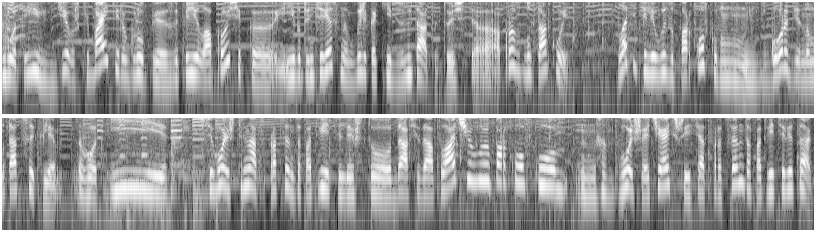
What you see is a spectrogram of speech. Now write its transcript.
Вот, и девушки-байкеры в группе запилила опросик, э, и вот интересно были какие результаты. То есть э, опрос был такой – Платите ли вы за парковку в городе на мотоцикле? Вот. И всего лишь 13% ответили, что да, всегда оплачиваю парковку. Большая часть, 60%, ответили так.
